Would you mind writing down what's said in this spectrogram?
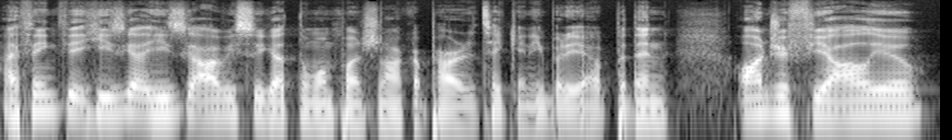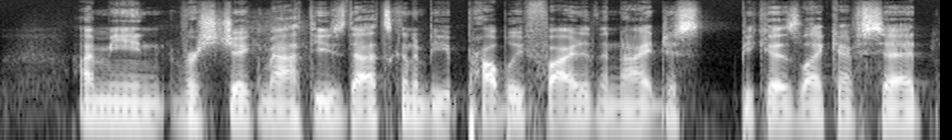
I think that he's got he's obviously got the one punch knockout power to take anybody out. But then Andre Fialho, I mean, versus Jake Matthews, that's going to be probably fight of the night just because, like I've said,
